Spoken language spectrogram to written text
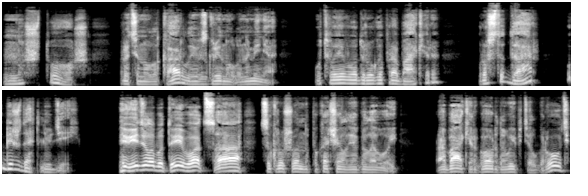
«Ну что ж», — протянула Карла и взглянула на меня, — «у твоего друга Пробакера просто дар убеждать людей». «Видела бы ты его отца!» — сокрушенно покачал я головой. Рабакер гордо выпятил грудь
